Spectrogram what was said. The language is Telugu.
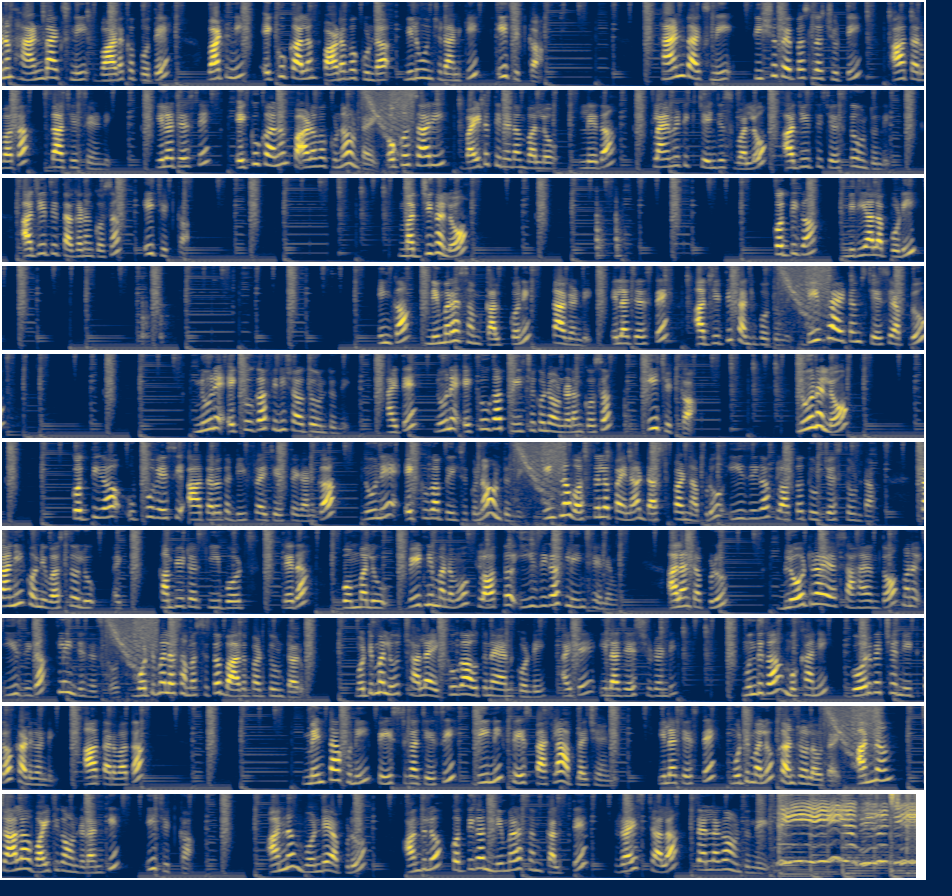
మనం హ్యాండ్ బ్యాగ్స్ని వాడకపోతే వాటిని ఎక్కువ కాలం పాడవకుండా నిలువుంచడానికి ఈ చిట్కా. హ్యాండ్ బ్యాగ్స్ని టిష్యూ పేపర్స్లో చుట్టి ఆ తర్వాత దాచేసేయండి. ఇలా చేస్తే ఎక్కువ కాలం పాడవకుండా ఉంటాయి. ఒక్కోసారి బయట తినడం వల్ల లేదా క్లైమేటిక్ చేంజెస్ వల్ల అజీర్తి చేస్తూ ఉంటుంది. అజీర్తి తగ్గడం కోసం ఈ చిట్కా. మజ్జిగలో కొద్దిగా మిరియాల పొడి ఇంకా నిమ్మరసం కలుపుకొని తాగండి. ఇలా చేస్తే అజీర్తి తగ్గిపోతుంది. డీప్ ఫ్రై ఐటమ్స్ చేసేటప్పుడు నూనె ఎక్కువగా ఫినిష్ అవుతూ ఉంటుంది. అయితే నూనె ఎక్కువగా పీల్చకుండా ఉండడం కోసం ఈ చిట్కా. నూనెలో కొద్దిగా ఉప్పు వేసి ఆ తర్వాత డీప్ ఫ్రై చేస్తే కనుక నూనె ఎక్కువగా పీల్చకుండా ఉంటుంది. ఇంట్లో వస్తువులపైన డస్ట్ పడినప్పుడు ఈజీగా క్లాత్తో తుడిచేస్తూ ఉంటాం. కానీ కొన్ని వస్తువులు లైక్ కంప్యూటర్ కీబోర్డ్స్ లేదా బొమ్మలు వీటిని మనము క్లాత్తో ఈజీగా క్లీన్ చేయలేము. అలాంటప్పుడు బ్లో డ్రయర్ సహాయంతో మనం ఈజీగా క్లీన్ చేసేసుకోవచ్చు. మొటిమల సమస్యతో బాధపడుతూ ఉంటారు. మొటిమలు చాలా ఎక్కువగా అవుతున్నాయి అనుకోండి. అయితే ఇలా చేసి చూడండి. ముందుగా ముఖాన్ని గోరువెచ్చని నీటితో కడగండి. ఆ తర్వాత మెంతాకుని పేస్ట్గా చేసి దీన్ని ఫేస్ ప్యాక్లా అప్లై చేయండి. ఇలా చేస్తే మొటిమలు కంట్రోల్ అవుతాయి. అన్నం చాలా వైట్గా ఉండడానికి ఈ చిట్కా. అన్నం వండే అప్పుడు అందులో కొద్దిగా నిమ్మరసం కలిపితే రైస్ చాలా తెల్లగా ఉంటుంది. అభిరుచి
